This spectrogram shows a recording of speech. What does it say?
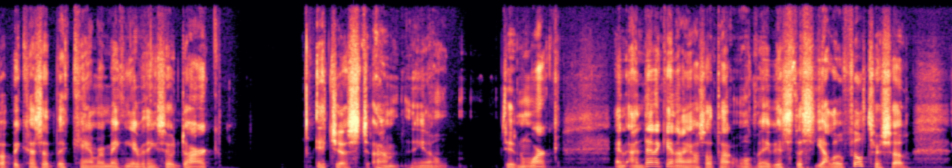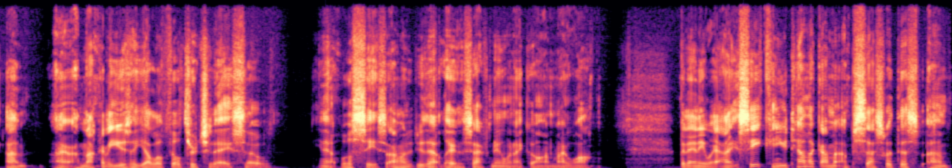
but because of the camera making everything so dark, it just um, you know didn't work. And and then again, I also thought, well, maybe it's this yellow filter. So um, I, I'm not going to use a yellow filter today. So you know, we'll see. So I'm going to do that later this afternoon when I go on my walk. But anyway, I see. Can you tell? Like I'm obsessed with this um,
